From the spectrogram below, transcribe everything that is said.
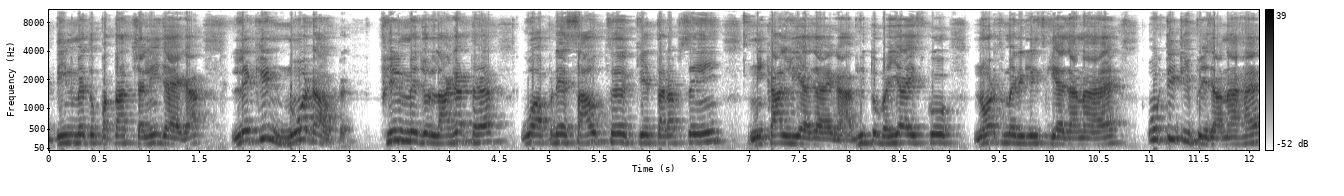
दिन में तो पता चल ही जाएगा। लेकिन नो डाउट फ़िल्म में जो लागत है, वो अपने साउथ के तरफ़ से ही निकाल लिया जाएगा। अभी तो भैया इसको नॉर्थ में रिलीज़ किया जाना है, ओटीटी पे जाना है।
